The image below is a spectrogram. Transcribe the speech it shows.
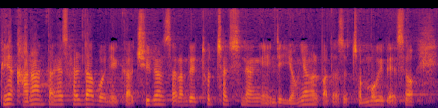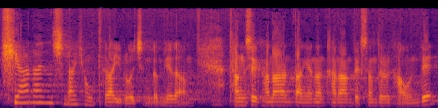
그냥 가나안 땅에 살다 보니까 주변 사람들의 토착 신앙에 이제 영향을 받아서 접목이 돼서 희한한 신앙 형태가 이루어진 겁니다. 당시 가나안 땅에는 가나안 백성들 가운데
